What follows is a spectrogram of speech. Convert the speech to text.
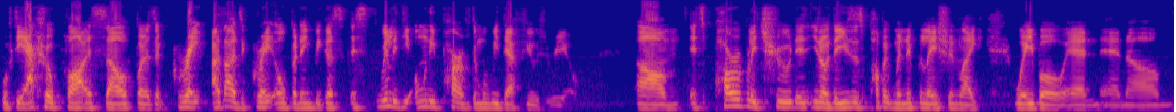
with the actual plot itself. But it's a great. I thought it's a great opening because it's really the only part of the movie that feels real. Um, it's probably true. That, you know, they use this public manipulation like Weibo and and um,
